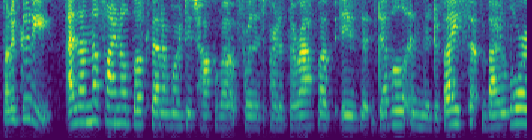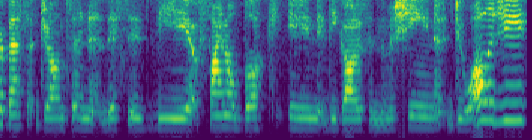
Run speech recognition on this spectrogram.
but a goodie. And then the final book that I'm going to talk about for this part of the wrap up is Devil in the Device by Lora Beth Johnson. This is the final book in the Goddess in the Machine duology.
